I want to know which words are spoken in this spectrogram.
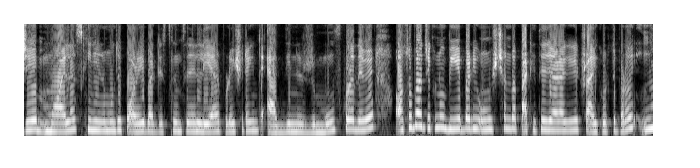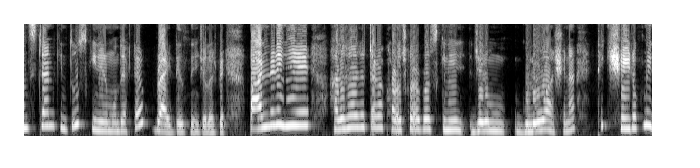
যে ময়লা স্কিনের মধ্যে পড়ে বা ডিসক্রিপশনের লেয়ার পড়ে, সেটা কিন্তু একদিনে রিমুভ করে দেবে। অথবা যে কোনো বিয়ে বাড়ি অনুষ্ঠান বা পার্টিতে যাওয়ার আগে ট্রাই করতে পারো। ইনস্ট্যান্ট কিন্তু স্কিনের মধ্যে একটা ব্রাইটনেস নিয়ে চলে আসবে। পার্লারে গিয়ে হাজার হাজার টাকা খরচ করার পর স্কিনে যেরকম গ্লো আসে না, ঠিক সেই রকমই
